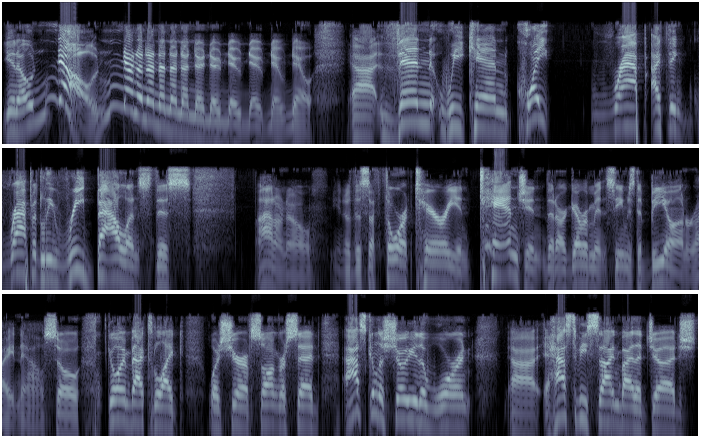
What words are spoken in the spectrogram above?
you know no no no no no no no no no no no no uh, then we can quite rap I think rapidly rebalance this I don't know, you know, this authoritarian tangent that our government seems to be on right now. So going back to like what Sheriff Songer said, ask him to show you the warrant. Uh, it has to be signed by the judge.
